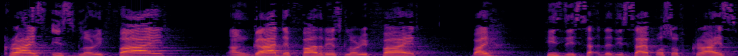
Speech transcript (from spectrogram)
Christ is glorified and God the Father is glorified by his, the disciples of Christ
